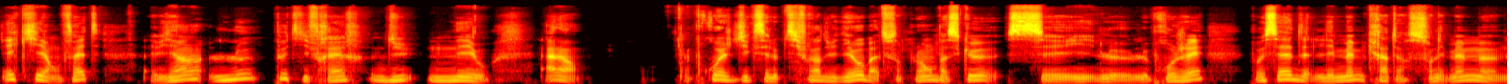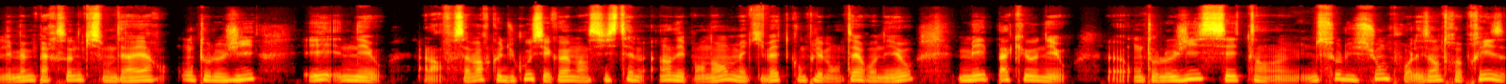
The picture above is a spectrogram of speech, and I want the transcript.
et qui est en fait eh le petit frère du néo. Alors, pourquoi je dis que c'est le petit frère du Néo? Bah tout simplement parce que le, projet possède les mêmes créateurs, ce sont les mêmes les mêmes personnes qui sont derrière Ontologie et Néo. Alors, faut savoir que du coup, c'est quand même un système indépendant, mais qui va être complémentaire au Néo, mais pas que au Néo. Euh, Ontologie, c'est une solution pour les entreprises.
